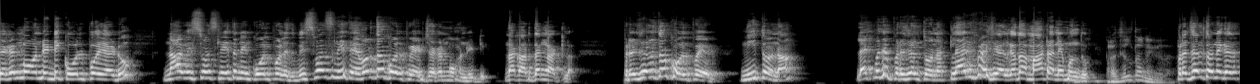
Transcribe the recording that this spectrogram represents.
జగన్మోహన్ రెడ్డి కోల్పోయాడు. నా విశ్వసనీయత నేను కోల్పోలేదు. విశ్వసనీయత ఎవరితో కోల్పోయాడు జగన్మోహన్ రెడ్డి? నాకు అర్థం కావట్లా ప్రజలతో కోల్పోయాడు. నీతోనా? లేకపోతే ప్రజలతోనా? క్లారిఫై చేయాలి కదా మాట అనే ముందు. ప్రజలతోనే కదా. ప్రజలతోనే కదా.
